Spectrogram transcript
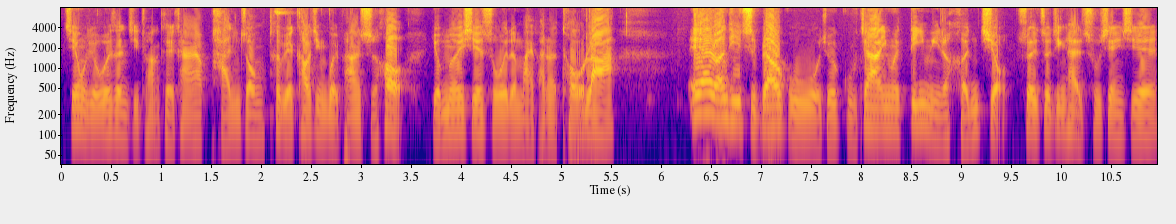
今天我觉得威盛集团可以看一下盘中，特别靠近尾盘的时候有没有一些所谓的买盘的偷拉。AI 软体指标股，我觉得股价因为低迷了很久，所以最近开始出现一些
